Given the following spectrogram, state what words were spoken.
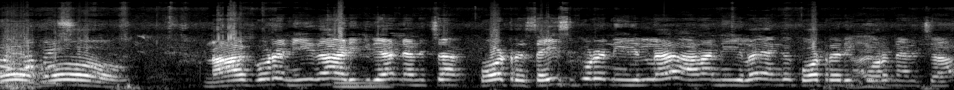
ஓஹோ. நான் கூட நீ தான் அடிக்கிறியான்னு நினைச்சேன். கோட்டர் சைஸ் கூட நீ இல்ல ஆனா நீ எல்லாம் எங்க கோட்டர் அடிக்க போறேன்னு நினைச்சேன்.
